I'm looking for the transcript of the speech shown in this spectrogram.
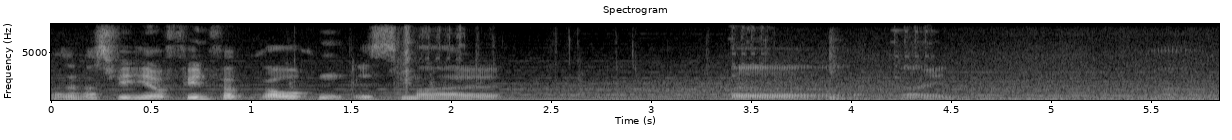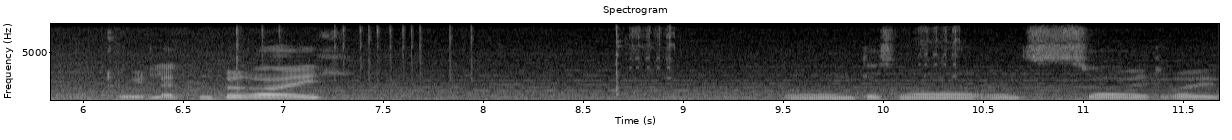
Also was wir hier auf jeden Fall brauchen, ist mal äh, ein Toilettenbereich. Und das war 1, 2, 3,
